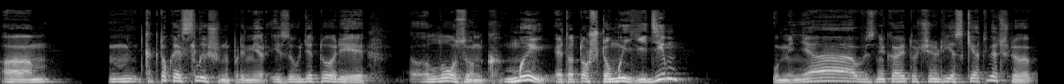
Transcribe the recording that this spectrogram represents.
Как только я слышу, например, из аудитории лозунг «мы – это то, что мы едим», у меня возникает очень резкий ответ, что,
